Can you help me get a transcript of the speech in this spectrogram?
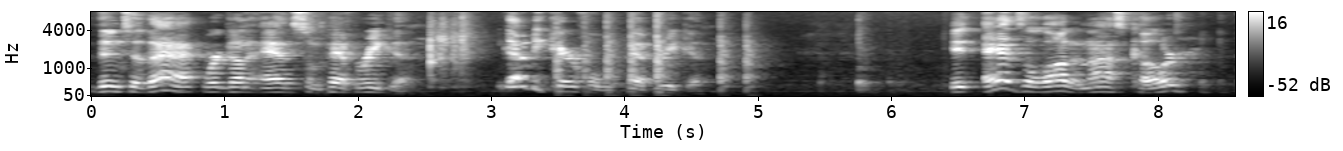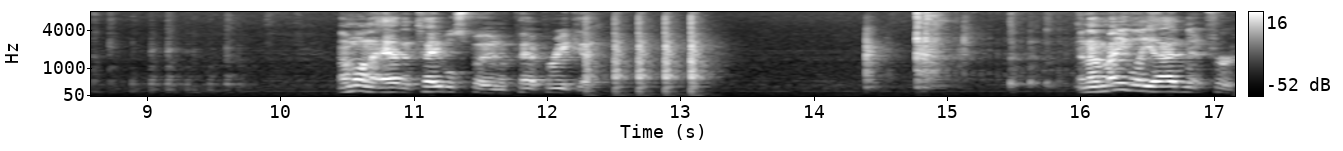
Then to that, we're going to add some paprika. You got to be careful with paprika. It adds a lot of nice color. I'm going to add a tablespoon of paprika. And I'm mainly adding it for,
